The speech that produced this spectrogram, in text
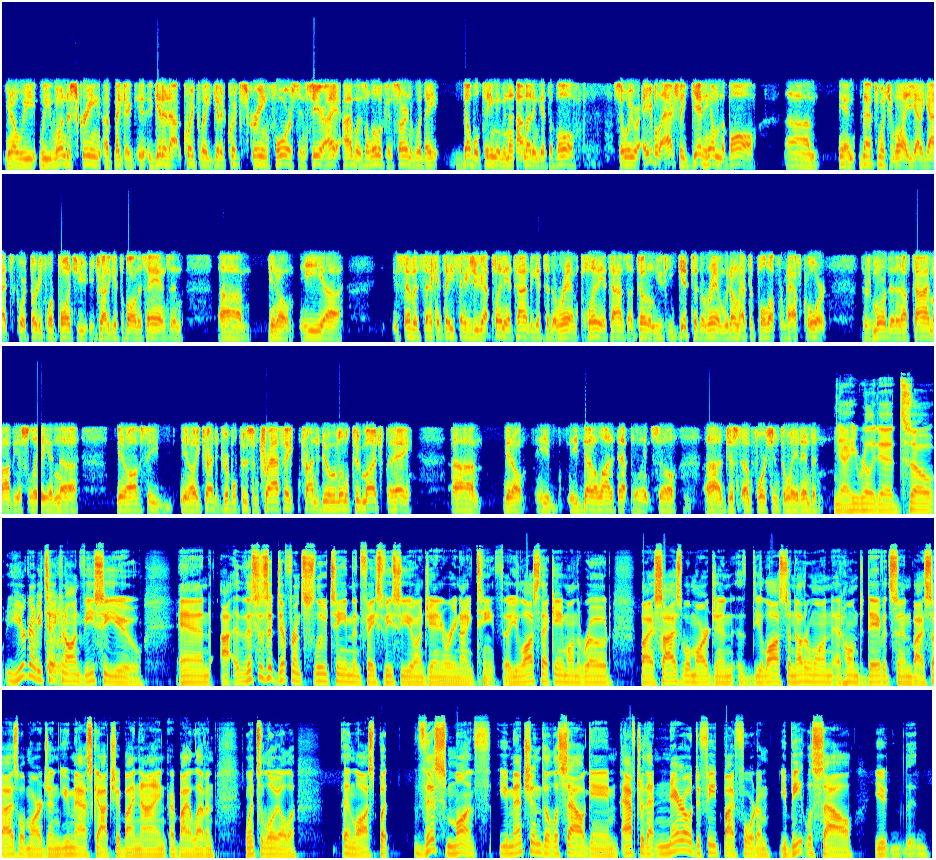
you know, we, we wanted to screen, uh, make a, get it out quickly, get a quick screen for Sincere. I, I was a little concerned would they double team him and not let him get the ball. So we were able to actually get him the ball. Um, and that's what you want. You got a guy that scored 34 points. You, you try to get the ball in his hands. And, um, you know, he, uh, seven seconds, eight seconds, you got plenty of time to get to the rim. Plenty of times I told him you can get to the rim. We don't have to pull up from half court. There's more than enough time, obviously, and uh, you know, obviously, you know, he tried to dribble through some traffic, trying to do a little too much, but hey, um, you know, he he'd done a lot at that point. So, uh, just unfortunate the way it ended. Yeah, he really did. So you're going to be taking on VCU. And uh, this is a different SLU team than faced VCU on January 19th. Uh, you lost that game on the road by a sizable margin. You lost another one at home to Davidson by a sizable margin. UMass got you by nine or by 11, went to Loyola and lost. But this month, you mentioned the LaSalle game. After that narrow defeat by Fordham, you beat LaSalle You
